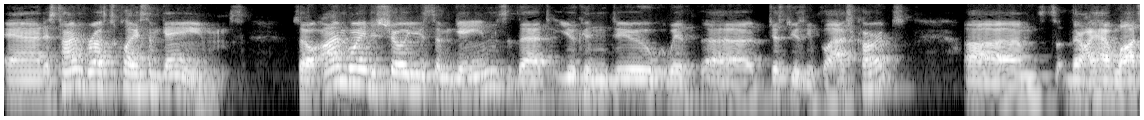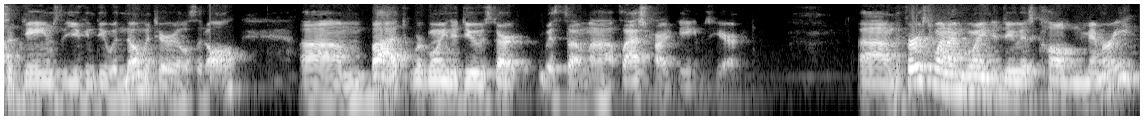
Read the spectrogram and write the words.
And it's time for us to play some games. So I'm going to show you some games that you can do with uh, just using flashcards. Um, so there, I have lots of games that you can do with no materials at all. Um, but we're going to do start with some uh, flashcard games here. Um, the first one I'm going to do is called Memory.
